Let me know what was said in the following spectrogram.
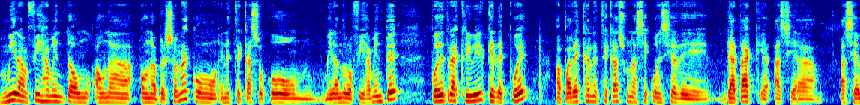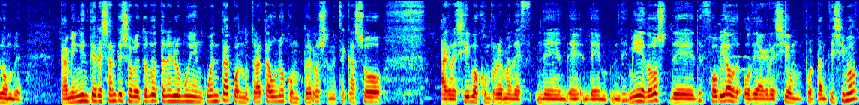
miran fijamente a, una, a una, persona, con, en este caso con mirándolo fijamente, puede transcribir que después aparezca en este caso una secuencia de, de ataque hacia, hacia el hombre. También interesante y sobre todo tenerlo muy en cuenta cuando trata uno con perros, en este caso agresivos, con problemas de, miedos, de, fobia o, de agresión. Importantísimo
